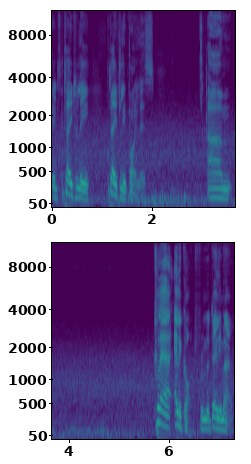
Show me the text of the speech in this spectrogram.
it's totally totally pointless. Um, Claire Ellicott from the Daily Mail.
